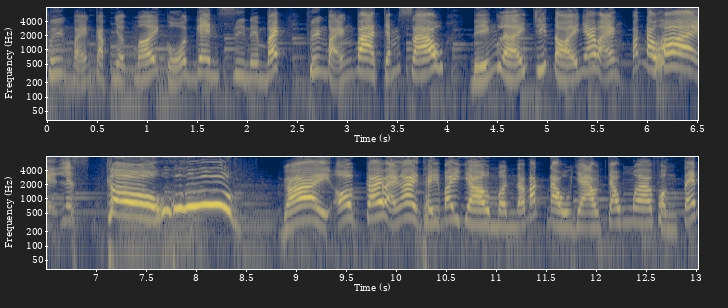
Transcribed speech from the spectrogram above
phiên bản cập nhật mới của game cinemax, phiên bản 3.6 điển lễ trí tuệ nha bạn. Bắt đầu thôi, let's go! Rồi, ok bạn ơi, thì bây giờ mình đã bắt đầu vào trong uh, phần test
